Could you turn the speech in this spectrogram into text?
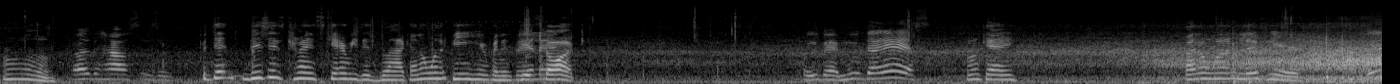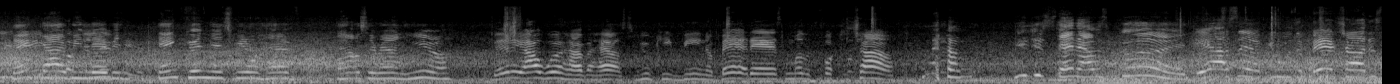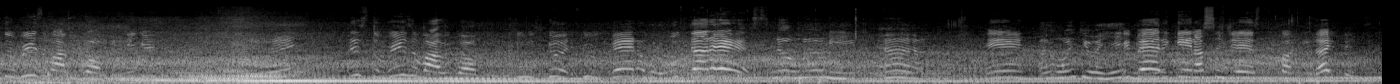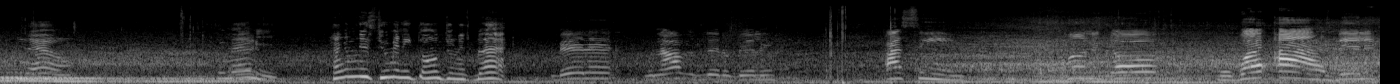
Oh. Other houses, But then, this is kind of scary, this black. I don't want to be here when it gets dark. well, you better move that ass. Okay. I don't want to live here. Thank God we live in. here. Thank goodness we don't have a house around here. Betty, I will have a house if you keep being a badass motherfucking child. No, you just said I was good. Yeah, I said if you was a bad child, this is the reason why we walking, nigga. What? This is why we walking. If you was good, if you was bad, I would have whooped that ass. No, mommy. Ah, Man, I don't want you to hit be me. bad again, I'll send your ass to fucking Lapis. No. So, mommy, how come there's too many dogs on this black? Billy, when I was little, Billy, I seen a hundred dogs with white eyes, Billy.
